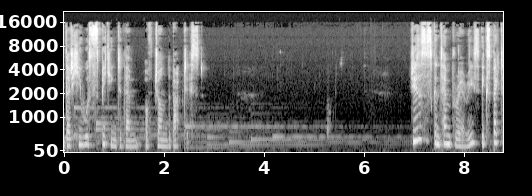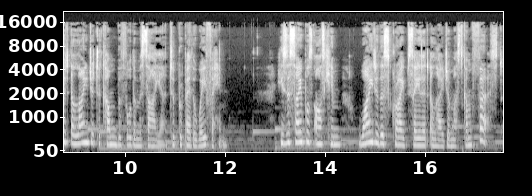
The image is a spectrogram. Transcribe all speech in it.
that he was speaking to them of John the Baptist. Jesus' contemporaries expected Elijah to come before the Messiah to prepare the way for him. His disciples ask him, Why do the scribes say that Elijah must come first?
